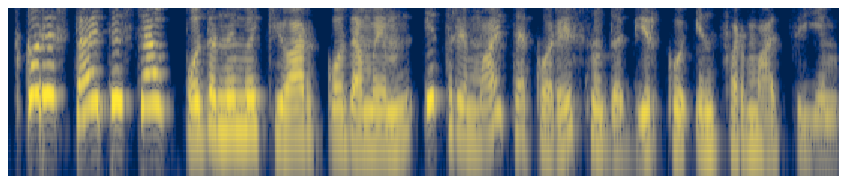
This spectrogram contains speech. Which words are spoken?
скористайтеся поданими QR-кодами і тримайте корисну добірку інформації.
